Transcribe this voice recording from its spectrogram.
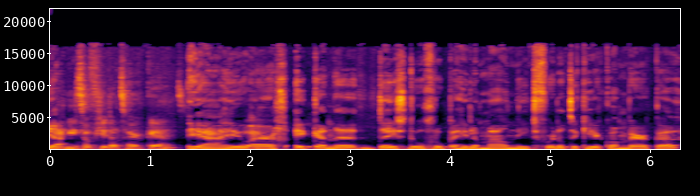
Ik weet niet of je dat herkent. Ja, heel erg. Ik kende deze doelgroep helemaal niet voordat ik hier kwam werken.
